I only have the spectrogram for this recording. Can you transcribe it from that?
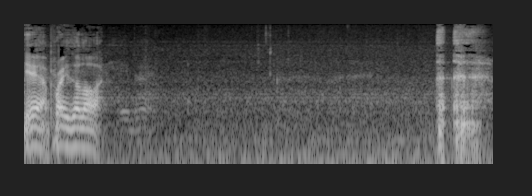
Yeah, praise the Lord.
